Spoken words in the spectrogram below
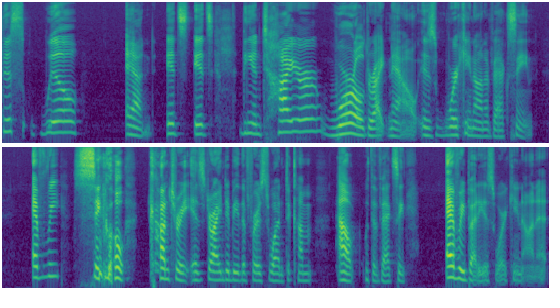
this will end. It's it's the entire world right now is working on a vaccine. every single country is trying to be the first one to come out with a vaccine. Everybody is working on it.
